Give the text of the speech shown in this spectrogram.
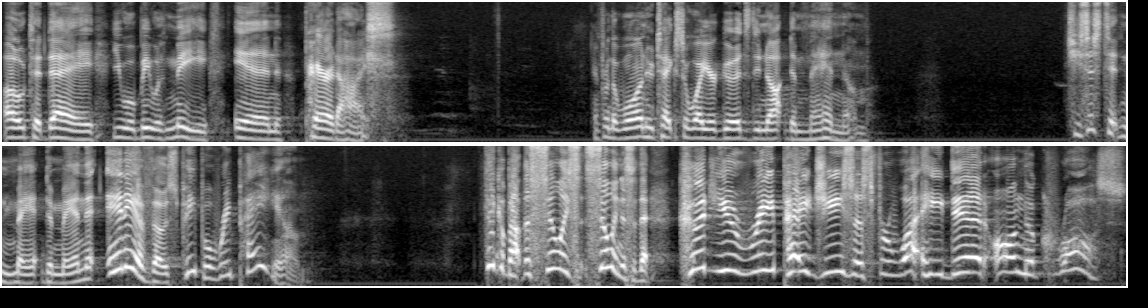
Oh, today you will be with me in paradise. And from the one who takes away your goods, do not demand them. Jesus didn't demand that any of those people repay him. Think about the silly, silliness of that. Could you repay Jesus for what he did on the cross?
